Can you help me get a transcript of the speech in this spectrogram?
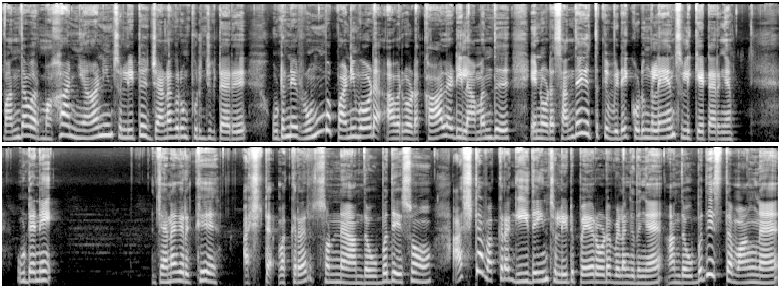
வந்தவர் மகா ஞானின்னு சொல்லிட்டு ஜனகரும் புரிஞ்சுக்கிட்டாரு. உடனே ரொம்ப பணிவோடு அவரோட காலடியில் அமர்ந்து என்னோட சந்தேகத்துக்கு விடை கொடுங்களேன்னு சொல்லி கேட்டாருங்க. உடனே ஜனகருக்கு அஷ்டவக்ரர் சொன்ன அந்த உபதேசம் அஷ்டவக்ர கீதைன்னு சொல்லிட்டு பெயரோட விளங்குதுங்க. அந்த உபதேசத்தை வாங்கின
